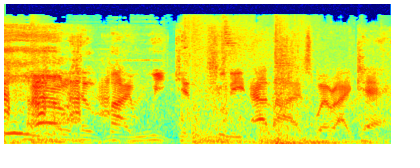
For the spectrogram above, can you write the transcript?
I'll help my weak and puny allies where I can.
